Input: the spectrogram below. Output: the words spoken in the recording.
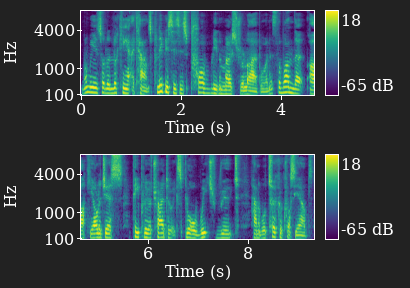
when we're sort of looking at accounts, Polybius is probably the most reliable, and it's the one that archaeologists, people who are trying to explore which route Hannibal took across the Alps,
